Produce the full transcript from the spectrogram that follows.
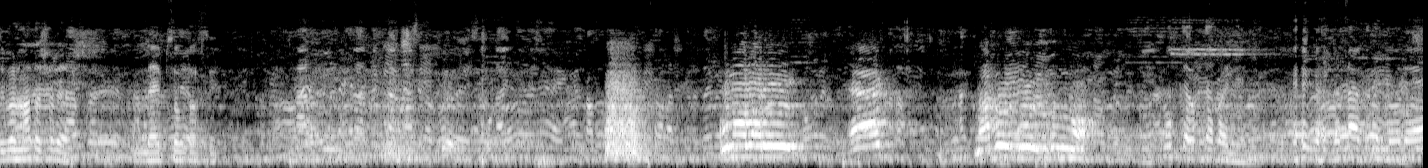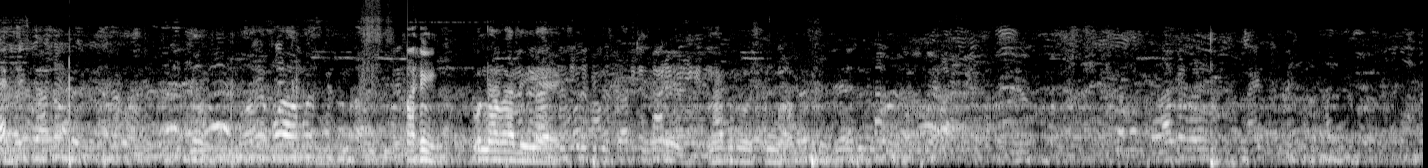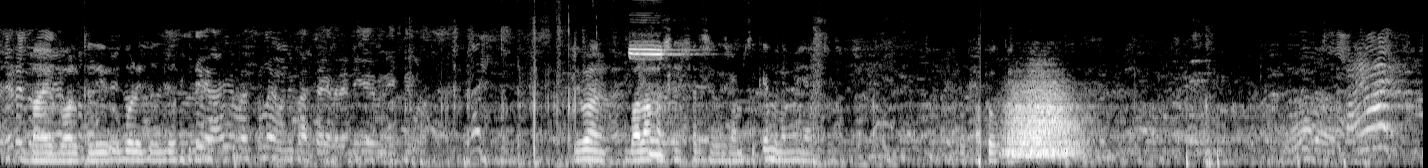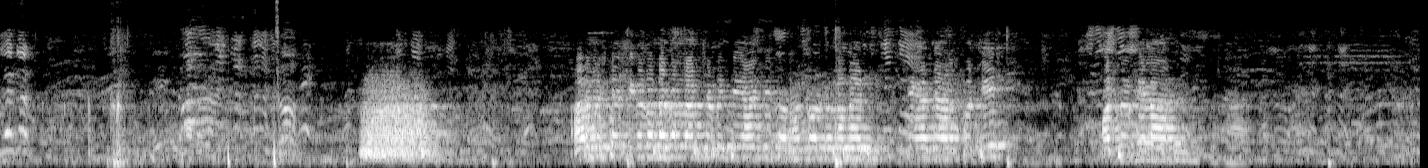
জীবন মাথা সরে লাইভ চলতেছে। কোনাবারে এক নাগর দুই শূন্য। উক্তা উক্তা কইলে কোনাবারে এক শূন্য। ভাই বল খালি উপরে তুলতো জীবন বল আকাশের সাথে সাথে গামছা ক্যামেরা নিয়ে আসছে হারভেস্টার শিক্ষকতা কল্যাণ সমিতি আয়োজিত ফুটবল টুর্নামেন্ট দুই হাজার পঁচিশ অত্র খেলার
